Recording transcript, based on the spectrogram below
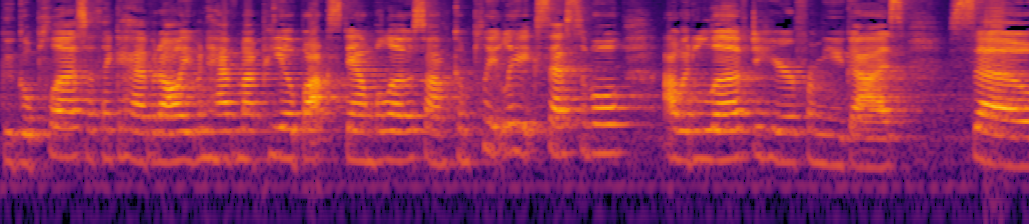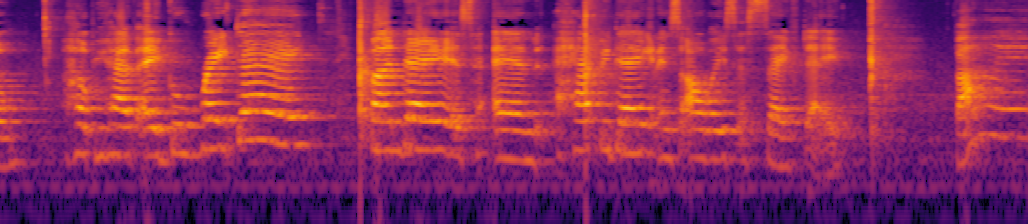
Google Plus. I think I have it all. I even have my P.O. box down below, so I'm completely accessible. I would love to hear from you guys. So, hope you have a great day, fun day, and happy day, and as always, a safe day. Bye.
